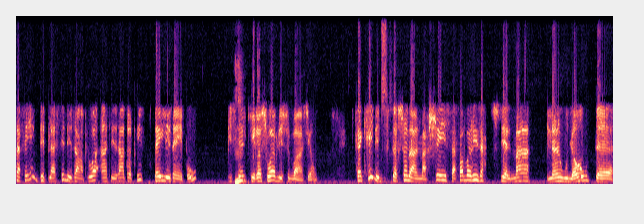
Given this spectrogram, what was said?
ça fait rien que déplacer des emplois entre les entreprises qui payent les impôts puis celles qui reçoivent les subventions. Ça crée des distorsions dans le marché, ça favorise l'un ou l'autre. euh,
